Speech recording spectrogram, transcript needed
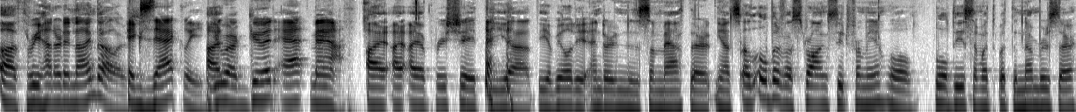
Uh, $309. Exactly. You are good at math. I, I, I appreciate the uh, the ability to enter into some math there. You know, it's a little bit of a strong suit for me, a little little decent with with the numbers there.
